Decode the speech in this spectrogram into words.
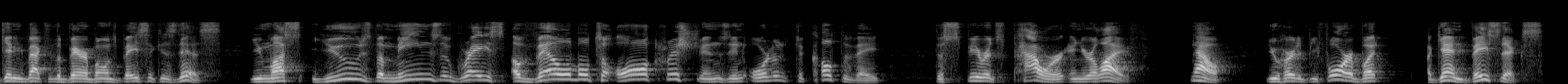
getting back to the bare bones basic is this. You must use the means of grace available to all Christians in order to cultivate the Spirit's power in your life. Now, you heard it before, but again, basics.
